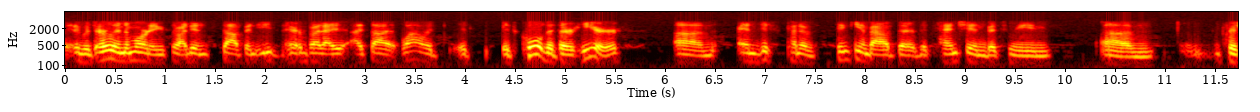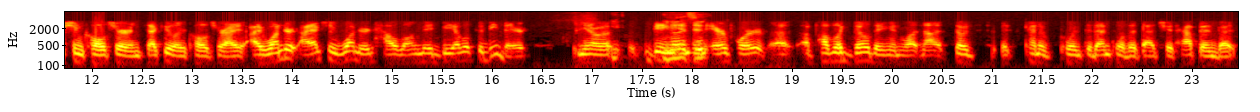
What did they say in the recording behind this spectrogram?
it was early in the morning, so I didn't stop and eat there. But I, I thought, wow, it's it's it's cool that they're here, um, and just kind of thinking about the the tension between um, Christian culture and secular culture. I I wonder, I actually wondered how long they'd be able to be there. You know, being you know, in an airport, a, a public building, and whatnot. So it's it's kind of coincidental that that should happen, but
